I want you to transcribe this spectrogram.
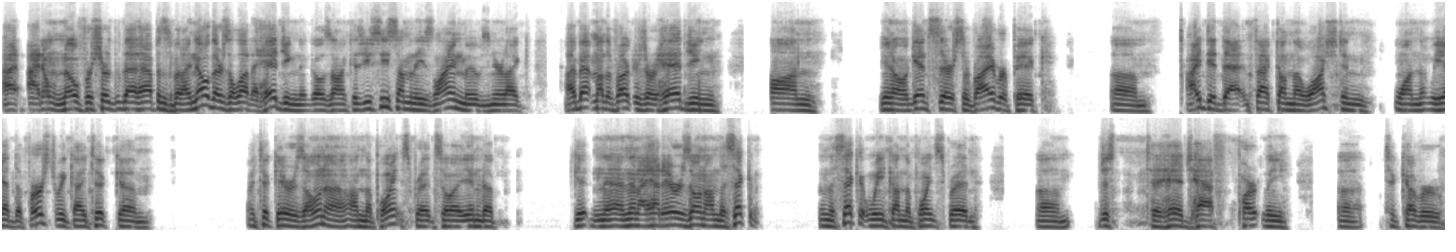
I, I don't know for sure that that happens, but I know there's a lot of hedging that goes on because you see some of these line moves, and you're like, I bet motherfuckers are hedging on, you know, against their survivor pick. Um, I did that, in fact, on the Washington one that we had the first week. I took um, I took Arizona on the point spread, so I ended up getting that, and then I had Arizona on the second on the second week on the point spread, um, just to hedge half, partly uh, to cover,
